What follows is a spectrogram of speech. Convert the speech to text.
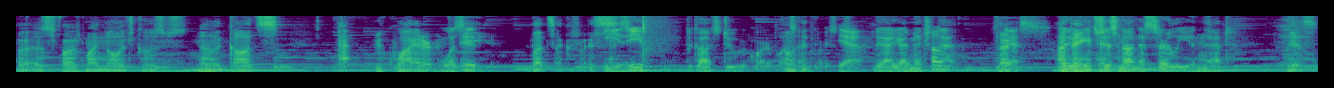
But as far as my knowledge goes, none of the gods a- require Was a it blood sacrifice. Easy? The gods do require blood Oh, they- sacrifice. Yeah. Yeah, yeah, I mentioned that. Sorry. Yes. I'm But paying it's just attention. not necessarily in that. Yes.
